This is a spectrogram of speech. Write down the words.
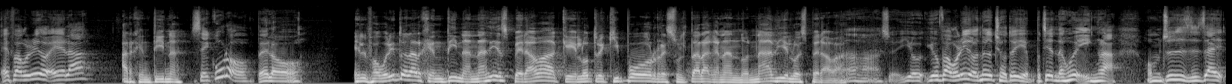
El favorito era Argentina. seguro, pero El favorito era Argentina. Nadie esperaba que el otro equipo resultara ganando. Nadie lo esperaba. 啊哈，所以有有 favorito 那个球队也不见得会赢啦。我们就是只是在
